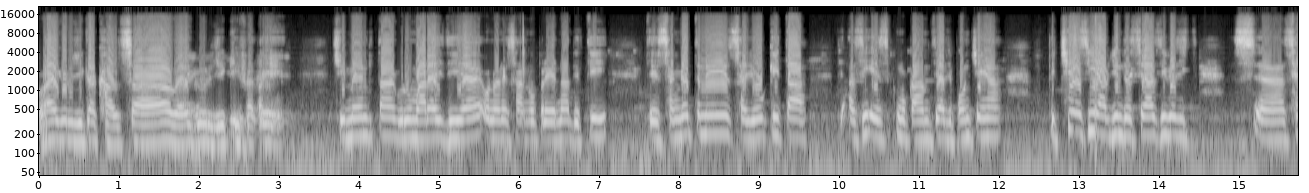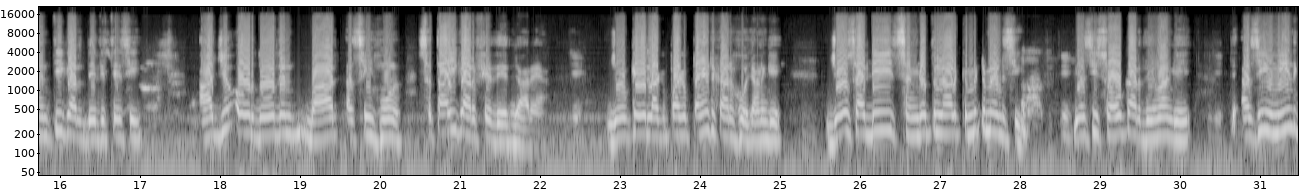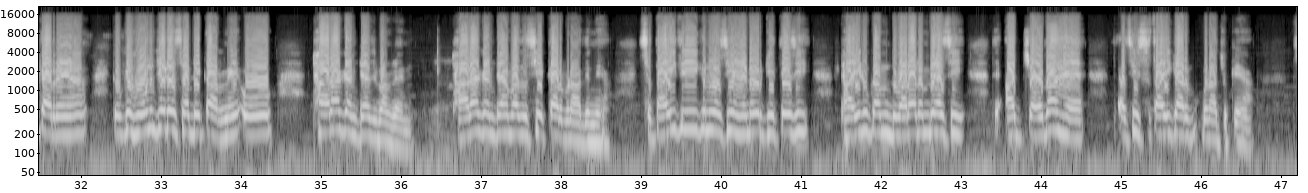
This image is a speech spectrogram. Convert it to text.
ਵਾਹਿਗੁਰੂ ਜੀ ਕਾ ਖਾਲਸਾ ਵਾਹਿਗੁਰੂ ਜੀ ਕੀ ਫਤਿਹ। ਚੀਮੈਂਟ ਤਾਂ ਗੁਰੂ ਮਹਾਰਾਜ ਦੀ ਹੈ ਉਹਨਾਂ ਨੇ ਸਾਨੂੰ ਪ੍ਰੇਰਣਾ ਦਿੱਤੀ ਤੇ ਸੰਗਤ ਨੇ ਸਹਿਯੋਗ ਕੀਤਾ ਤੇ ਅਸੀਂ ਇਸ ਮੁਕਾਮ ਤੇ ਅੱਜ ਪਹੁੰਚੇ ਹਾਂ। ਪਿੱਛੇ ਅਸੀਂ ਆਪ ਜੀ ਨੂੰ ਦੱਸਿਆ ਸੀ ਵੀ ਅਸੀਂ ਸ- ਅਹ 37 ਘਰ ਦੇ ਦਿੱਤੇ ਸੀ। ਅੱਜ ਔਰ 2 ਦਿਨ ਬਾਅਦ ਅਸੀਂ ਹੁਣ 27 ਘਰ ਫਿਰ ਦੇਣ ਜਾ ਰਹੇ ਹਾਂ। ਜੀ। ਜੋ ਕਿ ਲਗਭਗ 65 ਘਰ ਹੋ ਜਾਣਗੇ। ਜੋ ਸਾਡੀ ਸੰਗਤ ਨਾਲ ਕਮਿਟਮੈਂਟ ਸੀ ਵੀ ਅਸੀਂ 100 ਘਰ ਦੇਵਾਂਗੇ ਤੇ ਅਸੀਂ ਉਮੀਦ ਕਰ ਰਹੇ ਹਾਂ ਕਿਉਂਕਿ ਹੁਣ ਜਿਹੜੇ ਸਾਡੇ ਘਰ ਨੇ ਉਹ 18 ਘੰਟਿਆਂ 'ਚ ਬਣ ਰਹੇ ਨੇ। 18 ਘੰਟਿਆਂ ਬਾਅਦ ਅਸੀਂ ਇੱਕ ਘਰ ਬਣਾ ਦਿੰਨੇ ਆ 27 ਤਰੀਕ ਨੂੰ ਅਸੀਂ ਹੈਂਡਓਵਰ ਕੀਤੇ ਸੀ 28 ਨੂੰ ਕੰਮ ਦੁਬਾਰਾ ਰੰਭਿਆ ਸੀ ਤੇ ਅੱਜ 14 ਹੈ ਤੇ ਅਸੀਂ 27 ਘਰ ਬਣਾ ਚੁੱਕੇ ਹਾਂ।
